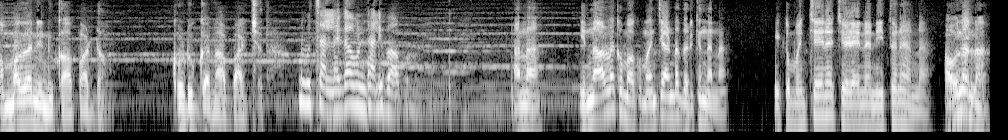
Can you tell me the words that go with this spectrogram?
అమ్మగా నిన్ను కాపాడ్డాం కొడుగ్గా నా బాధ్యత. నువ్వు చల్లగా ఉండాలి బాబు. అన్న ఇన్నాళ్ళకు మాకు మంచి అండ దొరికిందన్న. ఇక మంచి అయినా చెడైనా నీతోనే అన్నా. అవునన్నా.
